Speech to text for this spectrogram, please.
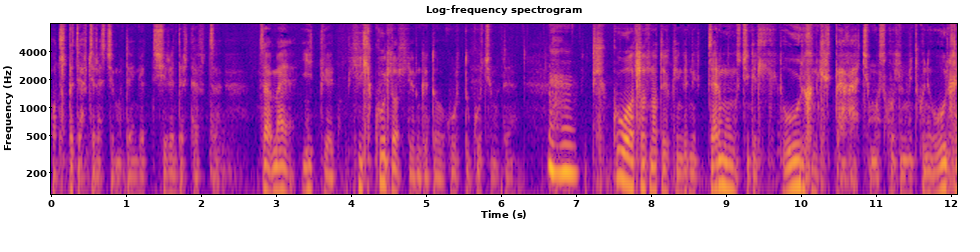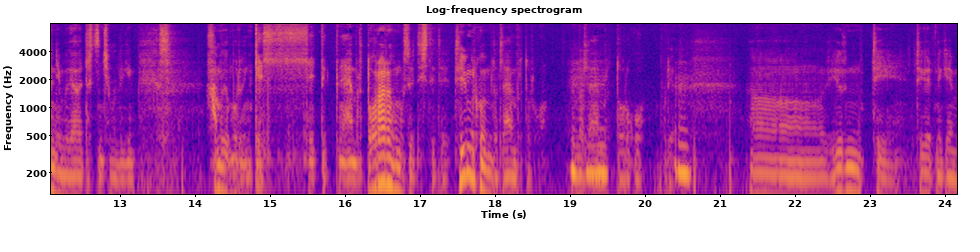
худалдаж авчираач ч юм уу тий ингээд ширээн дээр тавьсан за маа ийдгээд хэлэхгүй л бол ерөнхийдөө хүрдэггүй ч юм уу тий Тэгэхгүй бол одоо юу гэх ингээд нэг зарим хүмүүс ч ингээд өөрийнх нь гэрт байгаа ч юм уу эсвэл мэдгүй нэг өөрийнх нь юм аваад ирсэн ч юм уу нэг юм хамгийн мөр ингээл лэдэг амар дураараа хүмүүс байдаг шүү дээ. Тиймэрхүү юмд бол амар дургу. Энэ бол амар дургу. Бүр яг. Аа ер нь тий. Тэгээд нэг юм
